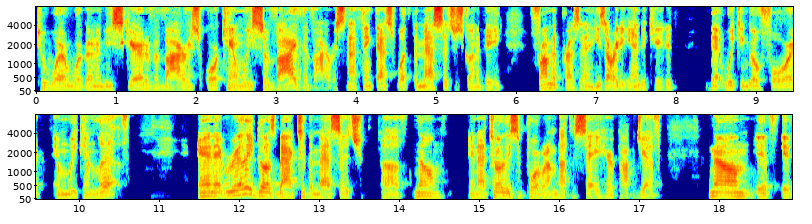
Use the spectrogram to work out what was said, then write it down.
to where we're going to be scared of a virus or can we survive the virus? And I think that's what the message is going to be from the president. He's already indicated that we can go forward and we can live. And it really goes back to the message of no, and I totally support what I'm about to say here, Papa Jeff. Now, if if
